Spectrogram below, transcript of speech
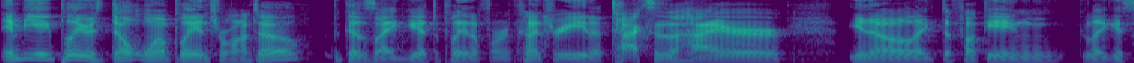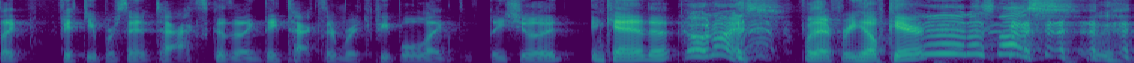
nba players don't want to play in toronto because like you have to play in a foreign country the taxes are higher you know like the fucking like it's like 50% tax because like they tax the rich people like they should in canada oh nice. for that free healthcare. yeah, that's nice.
